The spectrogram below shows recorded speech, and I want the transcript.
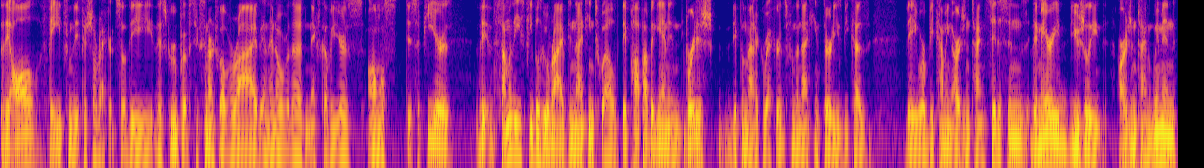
they all fade from the official record. So the this group of 612 arrive, and then over the next couple years, almost disappears. The, some of these people who arrived in 1912, they pop up again in British diplomatic records from the 1930s because they were becoming Argentine citizens. They married usually Argentine women.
